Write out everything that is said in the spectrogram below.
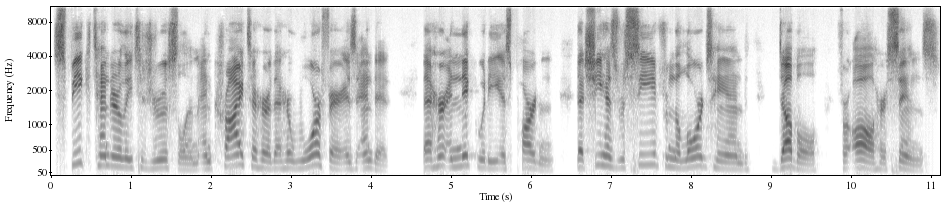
Speak tenderly to Jerusalem and cry to her that her warfare is ended, that her iniquity is pardoned, that she has received from the Lord's hand double for all her sins.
